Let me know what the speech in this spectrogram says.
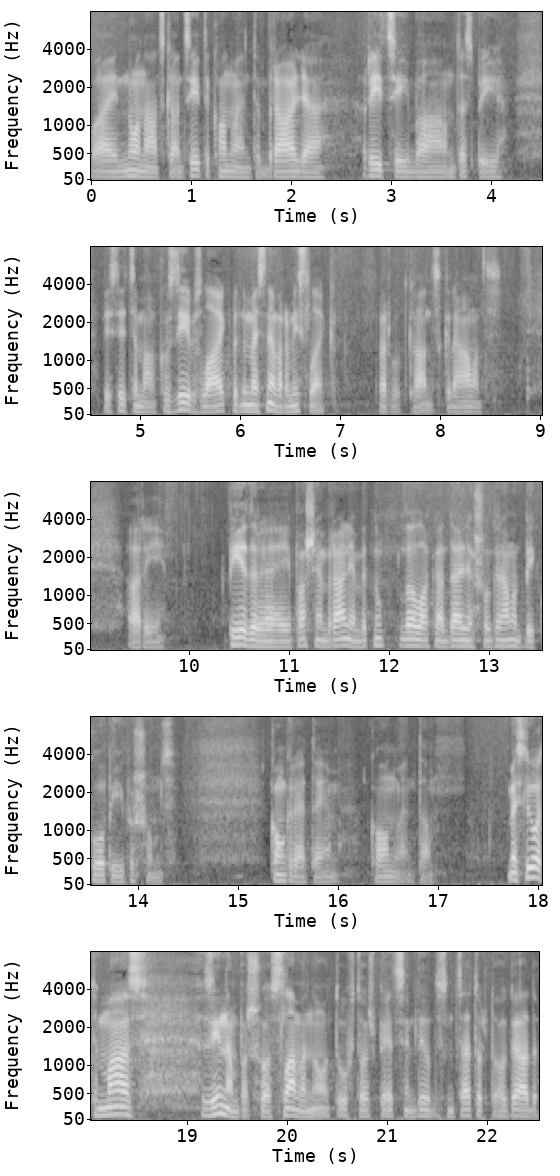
vai nonāca kāda cita konventa brāļa rīcībā. Tas bija visticamāk uz dzīves laika, bet nu, mēs nevaram izslēgt varbūt kādas grāmatas arī piederēja pašiem brāļiem, bet nu, lielākā daļa šo grāmatu bija kopīga īpašums konkrētajam konventam. Mēs ļoti maz zinām par šo slaveno 1524. gadu,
